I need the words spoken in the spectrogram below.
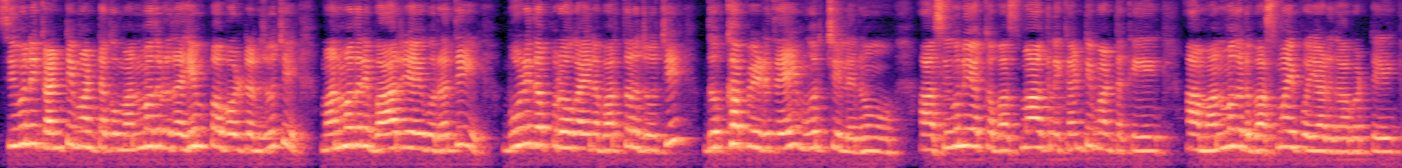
శివుని కంటి మంటకు మన్మధుడు దహింపబడుటను చూచి మన్మధుని భార్య రతి బూడిదప్పు రోగైన భర్తను చూచి దుఃఖపీడితే మూర్చిల్లెను ఆ శివుని యొక్క భస్మాగ్ని కంటి మంటకి ఆ మన్మధుడు భస్మైపోయాడు కాబట్టి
